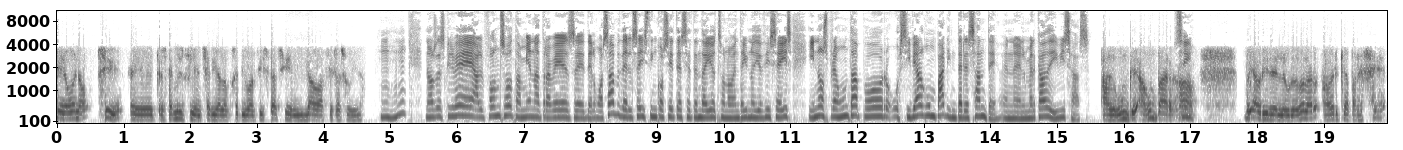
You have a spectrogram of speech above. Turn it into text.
Pero bueno, sí, eh, 13.100 sería el objetivo alcista si el DAO hace esa subida. Ujú. Nos escribe Alfonso también a través eh, del WhatsApp del 657 78 91 16 y nos pregunta por si ve algún par interesante en el mercado de divisas. ¿Algún, algún par? Sí. Ah, voy a abrir el eurodólar a ver qué aparece.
